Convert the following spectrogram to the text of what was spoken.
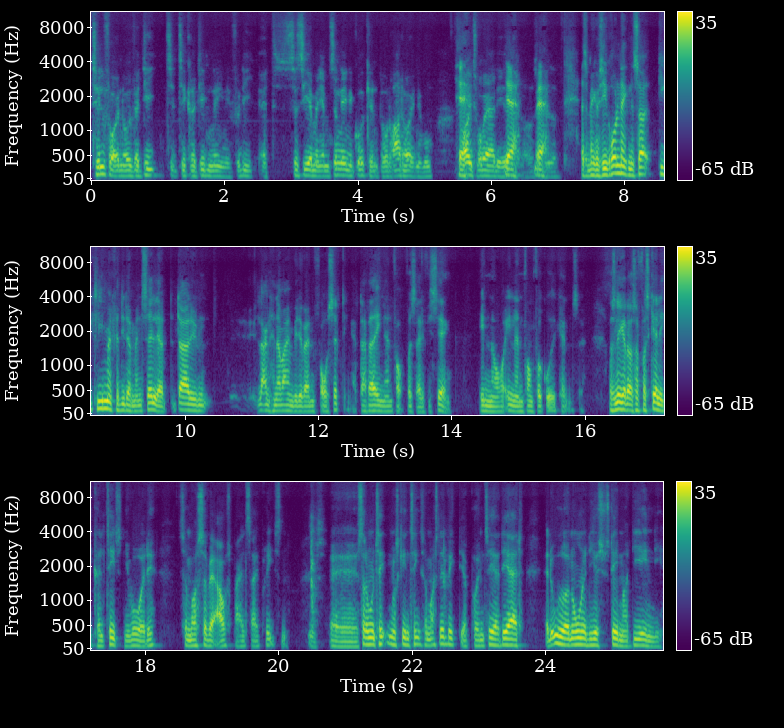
tilføje noget værdi til, til kreditten egentlig, fordi at, så siger man, jamen sådan egentlig godkendt på et ret højt niveau. Ja. Høj troværdighed. Ja, og så ja. Altså man kan jo sige grundlæggende, så de klimakreditter, man sælger, der er det jo langt hen ad vejen vil det være en forudsætning, at der har været en eller anden form for certificering inden over en eller anden form for godkendelse. Og så ligger der også forskellige kvalitetsniveauer i det, som også så vil afspejle sig i prisen. Yes. Øh, så er der ting, måske en ting, som også er lidt vigtigt at pointere, det er, at, at ud over nogle af de her systemer, de egentlig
